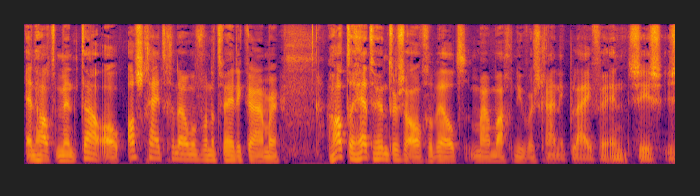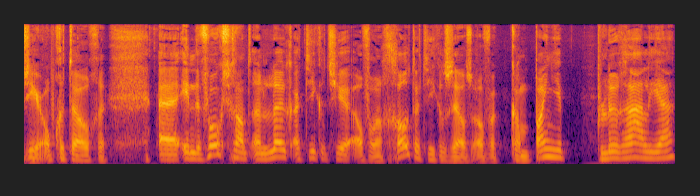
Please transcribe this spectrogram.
en had mentaal al afscheid genomen van de Tweede Kamer. Had de headhunters al gebeld, maar mag nu waarschijnlijk blijven. En ze is zeer opgetogen. Uh, in de Volkskrant een leuk artikeltje, of een groot artikel zelfs... over campagne Pluralia.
